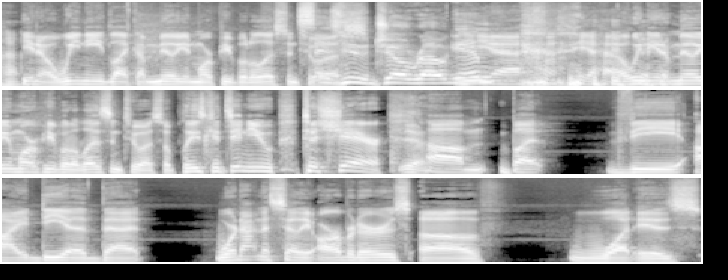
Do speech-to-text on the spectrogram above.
you know, we need like a million more people to listen to Says us. who? Joe Rogan. Yeah, yeah. We need a million more people to listen to us. So please continue to share. Yeah. Um, but the idea that we're not necessarily arbiters of what is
